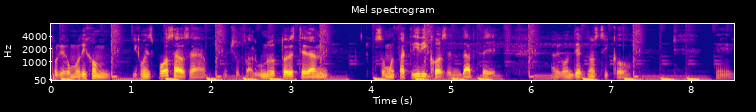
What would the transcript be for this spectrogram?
porque como dijo, dijo mi esposa, o sea, muchos, algunos doctores te dan, son muy fatídicos en darte algún diagnóstico eh,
